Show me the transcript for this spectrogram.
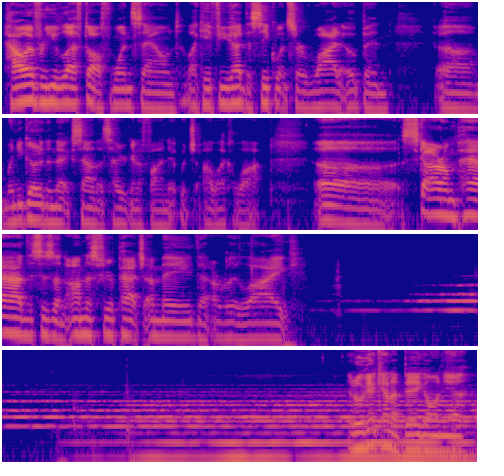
however you left off one sound, like if you had the sequencer wide open, um, when you go to the next sound, that's how you're going to find it, which I like a lot. Uh, Skyrim pad. This is an Omnisphere patch I made that I really like. It'll get kind of big on you.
